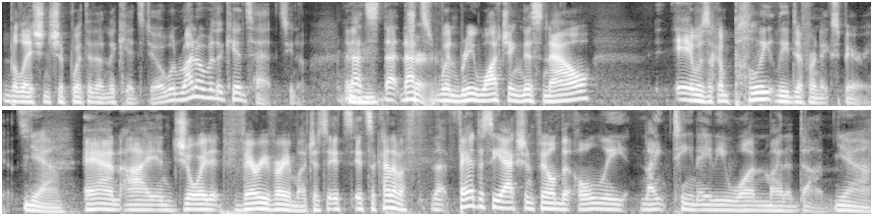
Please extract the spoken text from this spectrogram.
relationship with it than the kids do. It went right over the kids' heads, you know. And that's mm-hmm. that that's Sure. when rewatching this now, it was a completely different experience. yeah. and I enjoyed it very, very much. It's it's it's a kind of a that fantasy action film that only 1981 might have done. Yeah.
